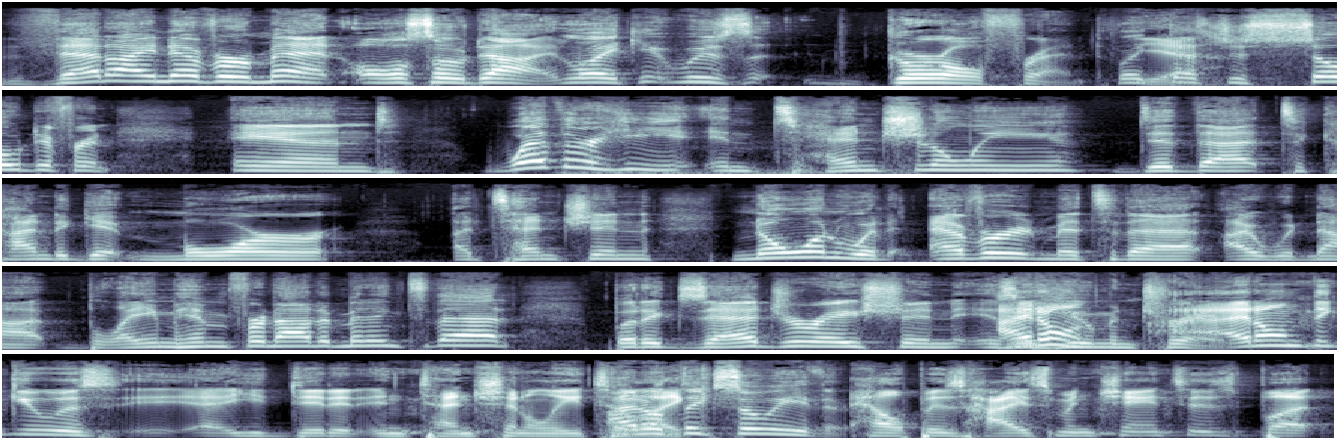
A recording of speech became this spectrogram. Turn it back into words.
that i never met also died like it was girlfriend like Yeah. that's just so different and whether he intentionally did that to kind of get more attention no one would ever admit to that i would not blame him for not admitting to that but exaggeration is I a human trait I don't think it was. uh, He did it intentionally to. I don't like, think so either. Help his Heisman chances, but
